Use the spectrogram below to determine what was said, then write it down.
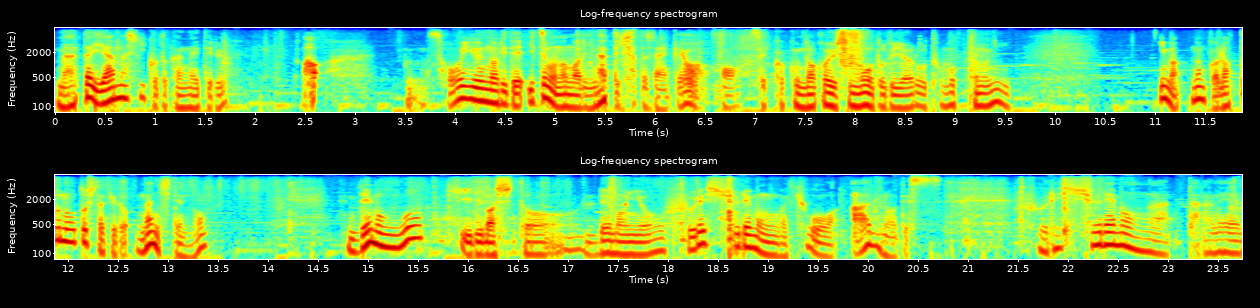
またやましいこと考えてる？あ、うんそういうノリで、いつものノリになってきちゃったじゃないかよ。もうせっかく仲良しモードでやろうと思ったのに。今、なんかラップの音したけど、何してんの？レモンを切りました。レモンよ、フレッシュレモンが今日はあるのです。フレッシュレモンがあったらね、何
